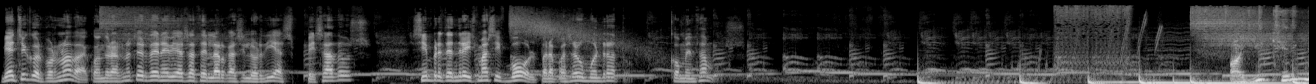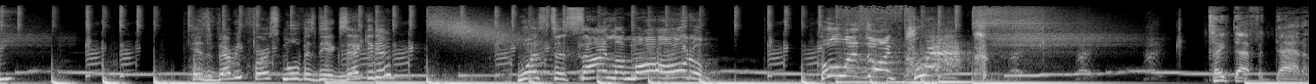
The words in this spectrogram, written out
Bien chicos, pues nada, cuando las noches de NBA se hacen largas y los días pesados, siempre tendréis Massive Ball para pasar un buen rato. Comenzamos. Are you kidding me? His very first move as the executive was to sign Lamar Odom, who was on crack. Take that for data.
